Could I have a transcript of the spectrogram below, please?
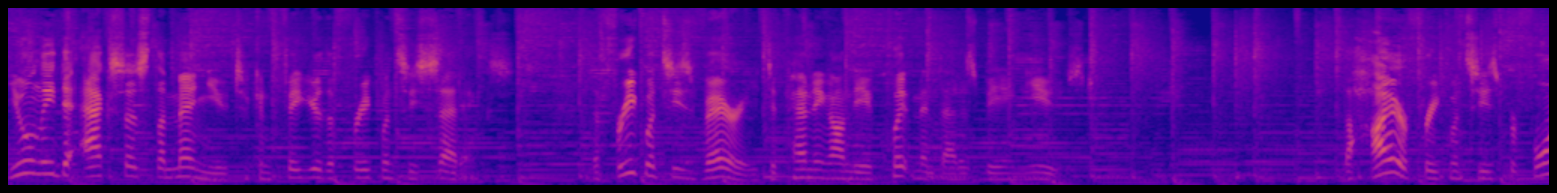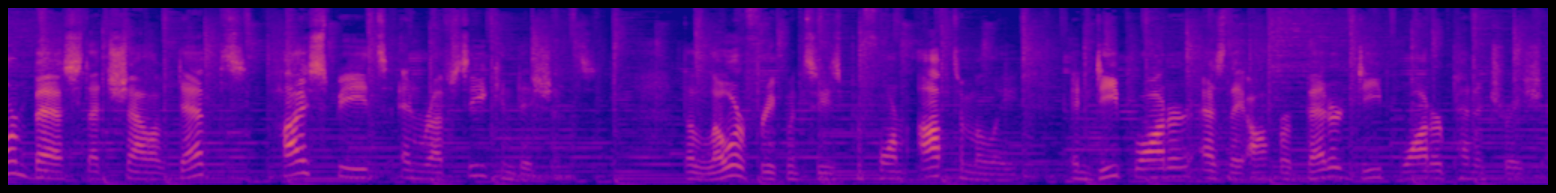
you will need to access the menu to configure the frequency settings. The frequencies vary depending on the equipment that is being used. The higher frequencies perform best at shallow depths, high speeds, and rough sea conditions. The lower frequencies perform optimally in deep water as they offer better deep water penetration.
